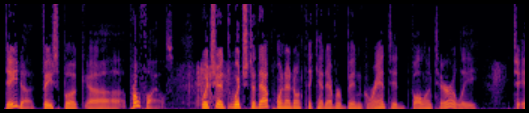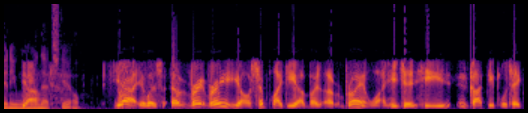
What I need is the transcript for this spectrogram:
data, Facebook uh, profiles, which at, which to that point I don't think had ever been granted voluntarily to anyone Yeah. on that scale. Yeah, it was a very, very you know simple idea, but a brilliant one. He did he got people to take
